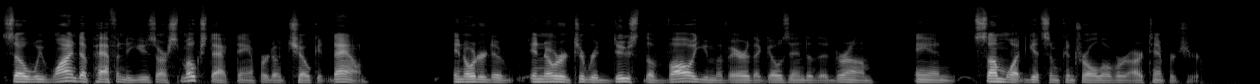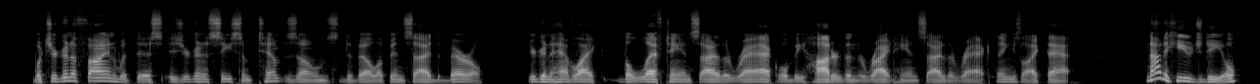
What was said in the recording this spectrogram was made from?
so we wind up having to use our smokestack damper to choke it down in order to in order to reduce the volume of air that goes into the drum and somewhat get some control over our temperature what you're going to find with this is you're going to see some temp zones develop inside the barrel. You're going to have like the left hand side of the rack will be hotter than the right hand side of the rack, things like that. Not a huge deal.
